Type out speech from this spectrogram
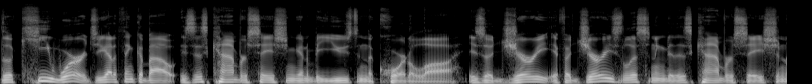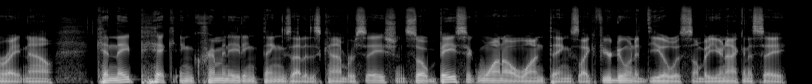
The key words you got to think about: is this conversation going to be used in the court of law? Is a jury, if a jury's listening to this conversation right now, can they pick incriminating things out of this conversation? So basic 101 things like if you're doing a deal with somebody, you're not going to say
